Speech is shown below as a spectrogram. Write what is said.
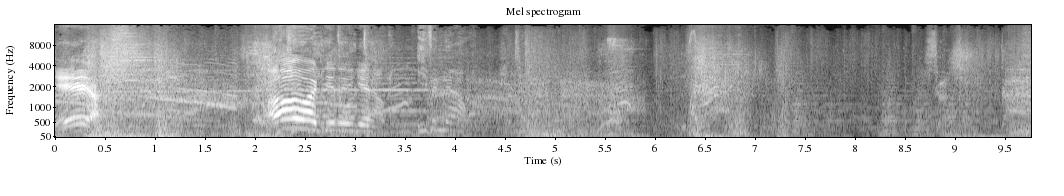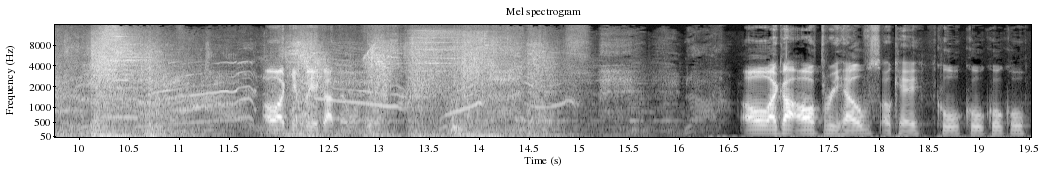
Yeah. Oh, I did it again. Oh, I can't believe I got that one. Oh, I got all three helves. Okay, cool, cool, cool, cool.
